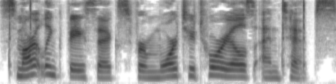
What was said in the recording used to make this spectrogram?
SmartLink Basics, for more tutorials and tips.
